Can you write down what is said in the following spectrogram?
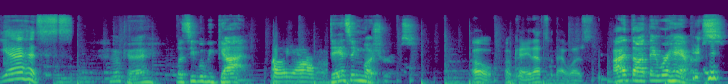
yes. Okay. Let's see what we got. Oh yeah. Dancing mushrooms. Oh, okay, that's what that was. I thought they were hammers.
